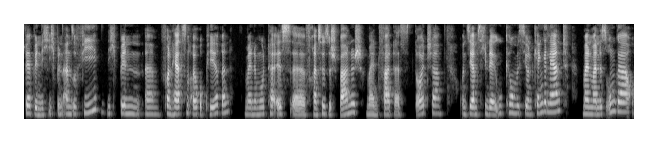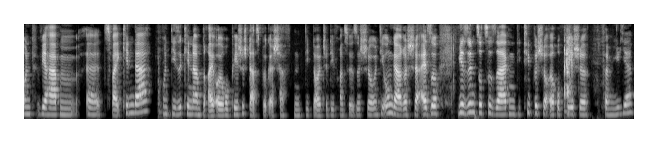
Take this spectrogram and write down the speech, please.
wer bin ich? Ich bin Ann-Sophie. Ich bin ähm, von Herzen Europäerin. Meine Mutter ist äh, französisch-spanisch, mein Vater ist Deutscher und sie haben sich in der EU-Kommission kennengelernt. Mein Mann ist Ungar und wir haben äh, zwei Kinder und diese Kinder haben drei europäische Staatsbürgerschaften, die deutsche, die französische und die ungarische. Also wir sind sozusagen die typische europäische Familie.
